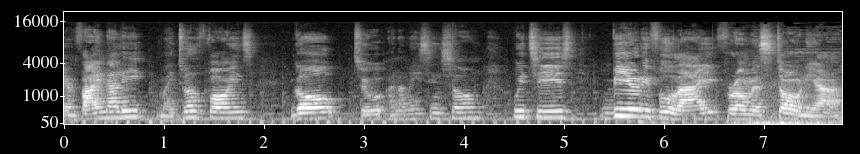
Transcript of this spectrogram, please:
And finally, my 12 points go to an amazing song which is Beautiful Light from Estonia.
